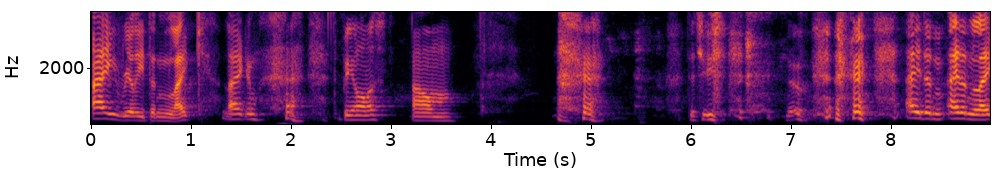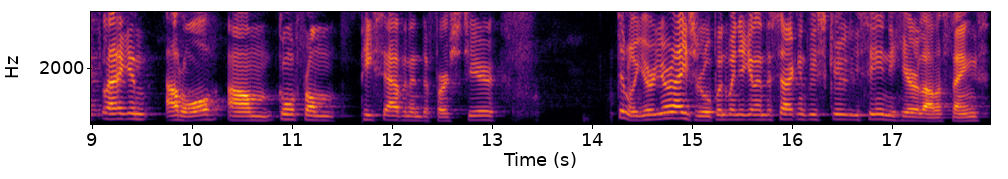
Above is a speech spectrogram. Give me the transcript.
I really didn't like Lagan. to be honest, um, did you? no, I didn't. I didn't like Lagan at all. Um, going from P seven into first year, don't know, your, your eyes are open when you get into secondary school. You see and you hear a lot of things.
